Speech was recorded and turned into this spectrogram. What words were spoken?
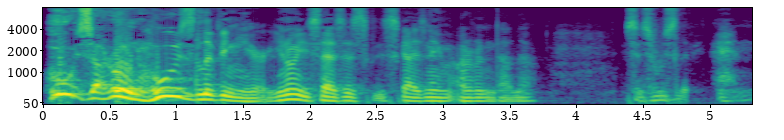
Who's Arun? Who's living here? You know, he says this, this guy's name, Arun Dada. He says, Who's living? And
